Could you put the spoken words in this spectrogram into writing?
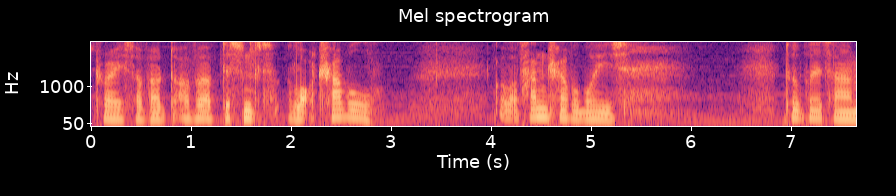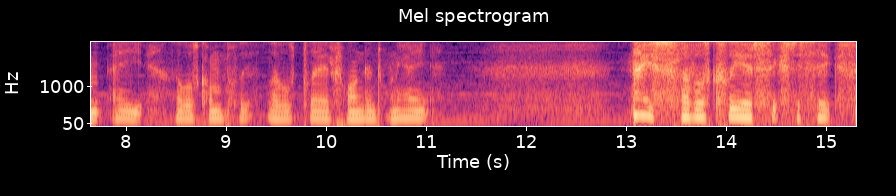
Christ, I've had I've had distant a lot of travel. Got a lot of hand travel, boys. Total player time eight. Levels complete. Levels played 428. Nice. Levels cleared 66.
